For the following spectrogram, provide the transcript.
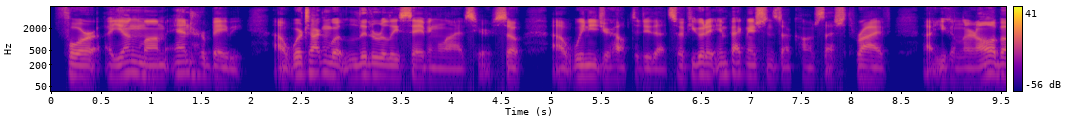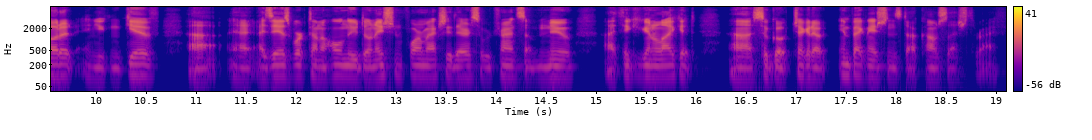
for a young mom and her baby. Uh, we're talking about literally saving lives here. So uh, we need your help to do that. So if you go to impactnations.com slash thrive, uh, you can learn all about it and you can give. Uh, Isaiah's worked on a whole new donation form actually there. So we're trying something new. I think you're going to like it. Uh, so go check it out, impactnations.com slash thrive.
